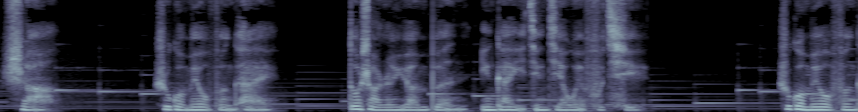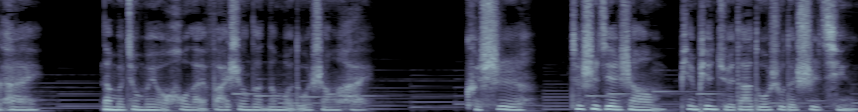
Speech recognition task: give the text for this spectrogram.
是啊，如果没有分开。多少人原本应该已经结为夫妻。如果没有分开，那么就没有后来发生的那么多伤害。可是，这世界上偏偏绝大多数的事情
